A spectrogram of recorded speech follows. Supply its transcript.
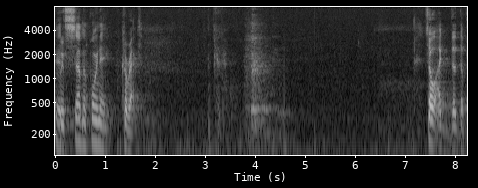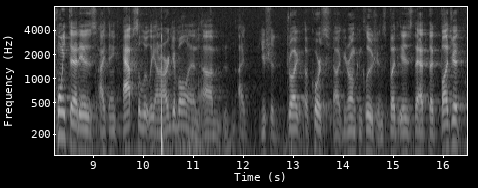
it's 7.8. Correct. So I, the, the point that is, I think, absolutely unarguable, and um, I, you should draw, of course, uh, your own conclusions, but is that the budget,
